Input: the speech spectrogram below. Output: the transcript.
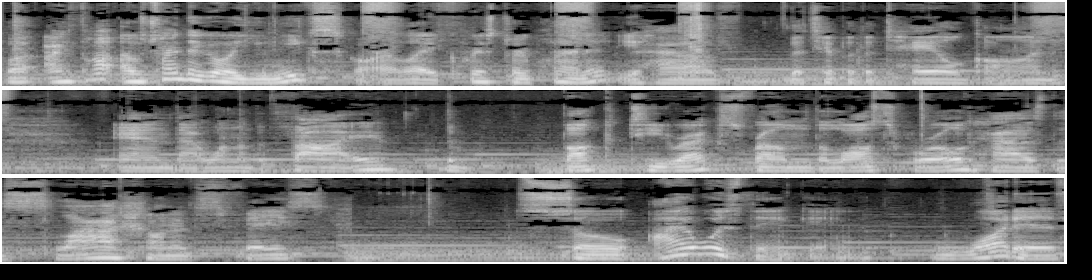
But I thought, I was trying to go a unique scar, like Prehistoric Planet, you have the tip of the tail gone, and that one on the thigh. The buck T-Rex from The Lost World has the slash on its face. So I was thinking, what if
